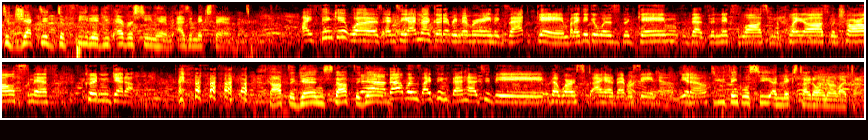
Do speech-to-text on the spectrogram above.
dejected, defeated you've ever seen him as a Knicks fan? I think it was, and see, I'm not good at remembering the exact game, but I think it was the game that the Knicks lost in the playoffs when Charles Smith couldn't get up. Stopped again, stopped again. Yeah, that was, I think that had to be the worst I have ever seen him, you know? Do you think we'll see a Knicks title in our lifetime?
